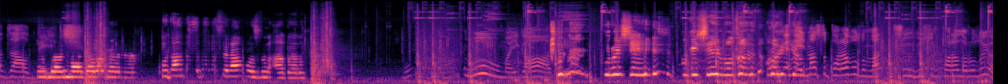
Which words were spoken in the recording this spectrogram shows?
Adal Buradan bitch. da Adal'a merhaba. Buradan da Adal'a selam olsun Adal. Oh my god. Bugün şey, bugün şey modu Kanka oynuyor. elmaslı para buldum lan. Şu bir sürü paralar oluyor.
